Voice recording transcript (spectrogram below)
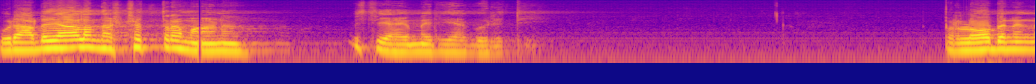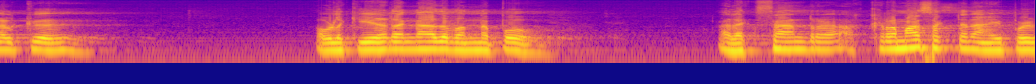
ഒരു അടയാള നക്ഷത്രമാണ് വിശുദ്ധയായ മരിയ ഗുരുത്തി. പ്രലോഭനങ്ങൾക്ക് അവൾ കീഴടങ്ങാതെ വന്നപ്പോൾ അലക്സാണ്ടർ അക്രമാസക്തനായപ്പോൾ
